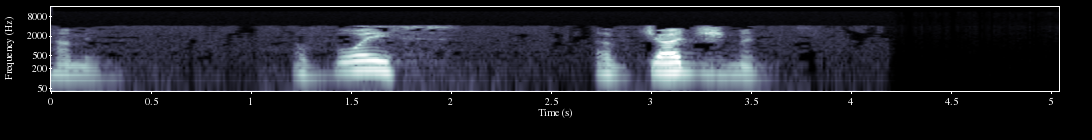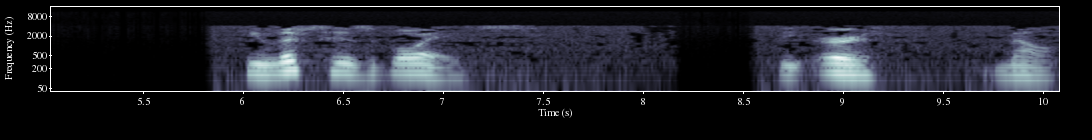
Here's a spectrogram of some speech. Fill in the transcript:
coming, a voice of judgment. He lifts his voice the earth melts.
